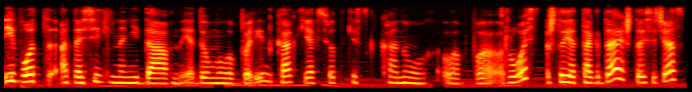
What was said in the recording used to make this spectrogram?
И вот относительно недавно я думала, блин, как я все-таки скаканула в рост, что я тогда и что я сейчас,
